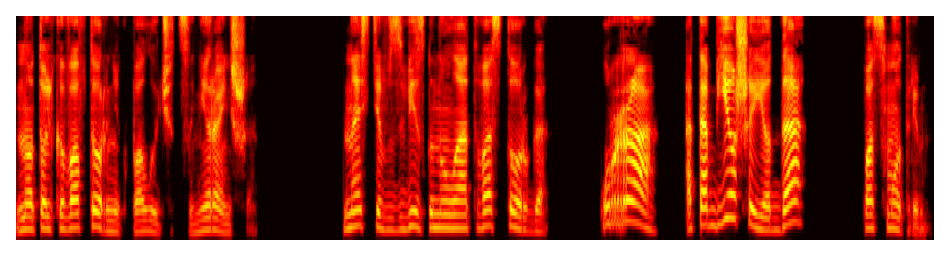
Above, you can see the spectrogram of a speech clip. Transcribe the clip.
Но только во вторник получится, не раньше». Настя взвизгнула от восторга. «Ура! Отобьешь ее, да?» «Посмотрим»,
